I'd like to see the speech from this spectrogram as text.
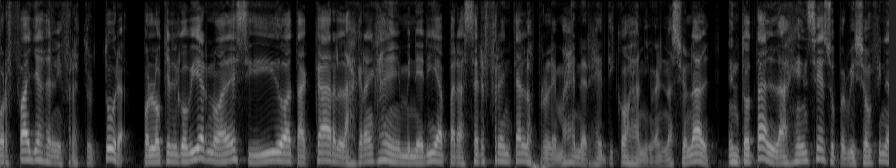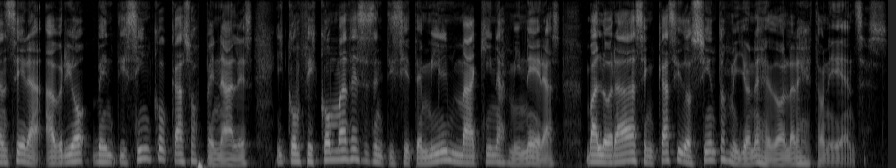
por fallas de la infraestructura por lo que el gobierno ha decidido atacar las granjas de minería para hacer frente a los problemas energéticos a nivel nacional. En total, la Agencia de Supervisión Financiera abrió 25 casos penales y confiscó más de 67 mil máquinas mineras valoradas en casi 200 millones de dólares estadounidenses.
